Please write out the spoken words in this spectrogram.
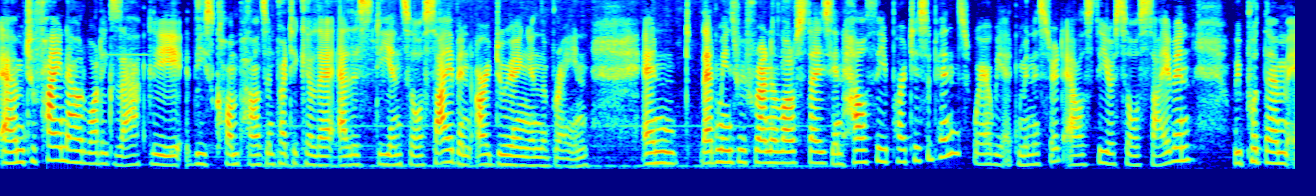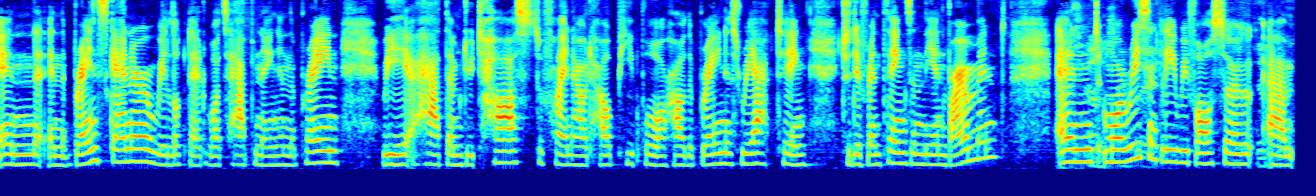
um, to find out what exactly these compounds, in particular LSD and psilocybin, are doing in the brain. And that means we've run a lot of studies in healthy participants where we administered LSD or psilocybin. We put them in, in the brain scanner, we looked at what's happening in the brain, we had them do tasks to find out how people or how the brain is reacting to different things in the environment. And more recently, we've also um,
